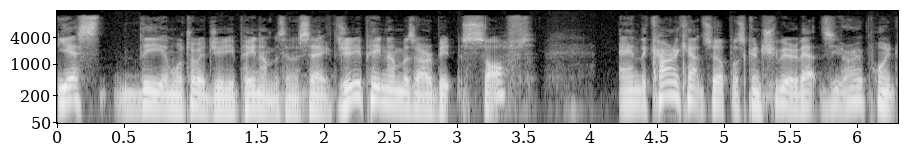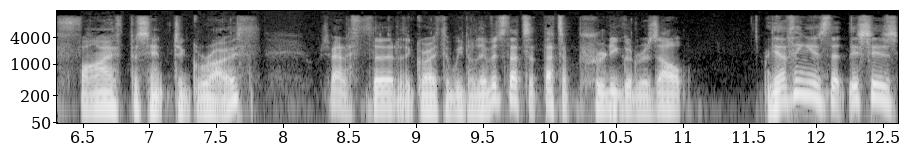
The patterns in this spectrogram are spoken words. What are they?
yes, the, and we'll talk about GDP numbers in a sec, the GDP numbers are a bit soft, and the current account surplus contributed about 0.5% to growth, which is about a third of the growth that we delivered. So that's a, that's a pretty good result. The other thing is that this is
